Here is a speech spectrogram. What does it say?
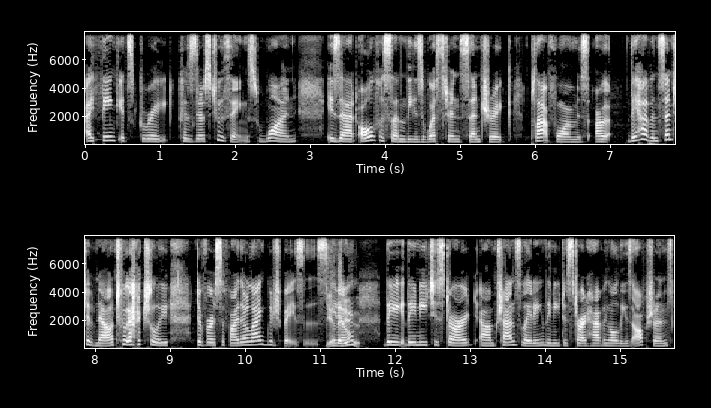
I think it's great because there's two things. One is that all of a sudden these Western-centric platforms are they have incentive now to actually diversify their language bases. Yeah, you they do. They they need to start um, translating. They need to start having all these options.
